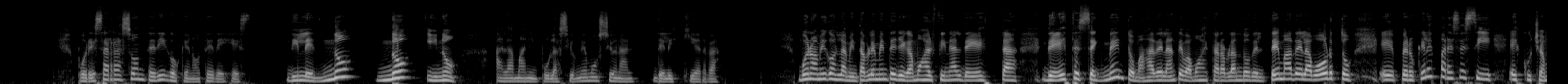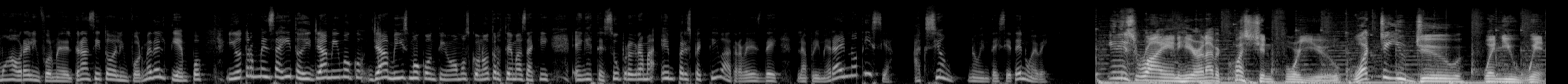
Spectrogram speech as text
Por esa razón te digo que no te dejes. Dile no, no y no a la manipulación emocional de la izquierda. Bueno, amigos, lamentablemente llegamos al final de, esta, de este segmento. Más adelante vamos a estar hablando del tema del aborto. Eh, pero, ¿qué les parece si escuchamos ahora el informe del tránsito, el informe del tiempo y otros mensajitos? Y ya mismo, ya mismo continuamos con otros temas aquí en este su programa En Perspectiva a través de la primera en noticia, Acción 979. It is Ryan here, and I have a question for you. What do you do when you win?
